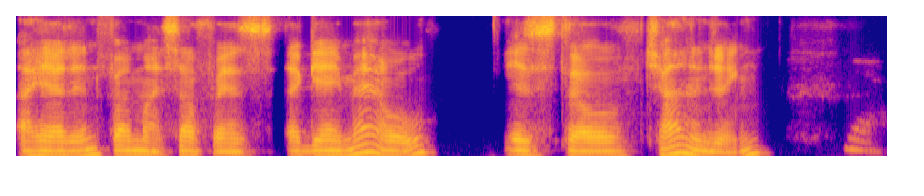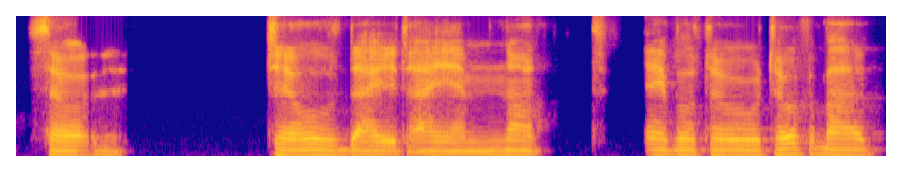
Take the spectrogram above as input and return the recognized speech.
I identify myself as a gay male is still challenging. Yeah. So till date, I am not able to talk about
